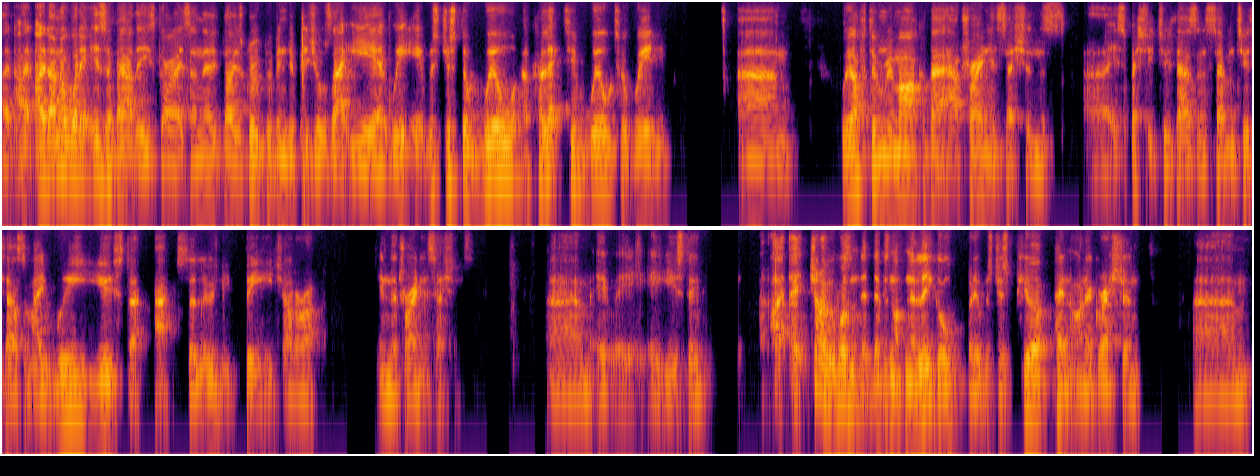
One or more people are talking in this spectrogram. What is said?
I, I, don't know what it is about these guys and the, those group of individuals that year. We it was just a will, a collective will to win. Um, we often remark about our training sessions, uh, especially 2007, 2008. We used to absolutely beat each other up in the training sessions. Um, it, it, it, used to, I, I, you know, it wasn't that there was nothing illegal, but it was just pure pent on aggression. Um,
